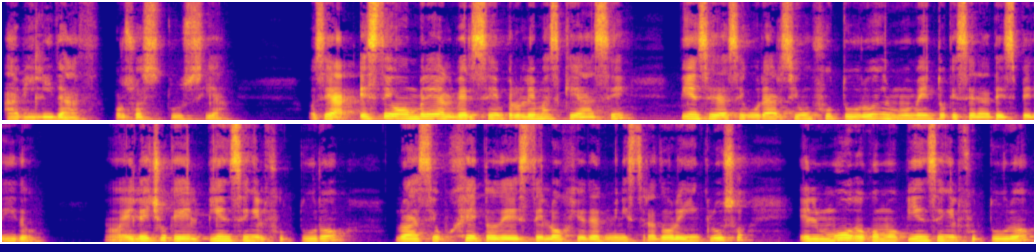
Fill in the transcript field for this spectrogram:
habilidad, por su astucia. O sea, este hombre al verse en problemas que hace, piensa de asegurarse un futuro en el momento que será despedido. El hecho que él piense en el futuro lo hace objeto de este elogio de administrador e incluso el modo como piensa en el futuro,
